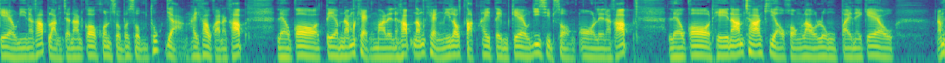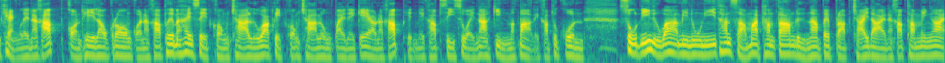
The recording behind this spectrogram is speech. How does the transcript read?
แก้วนี้นะครับ หลังจากนั้นก็คนส่วนผสมทุกอย่างให้เข้ากันนะครับ แล้วก็เตรียมน้ำแข็งมาเลยนะครับ น้ำแข็งนี้เราตักให้เต็มแก้ว 22 ออนเลยนะครับ แล้วก็เทน้ำชาเขียวของเราลงไปในแก้ว น้ำแข็งเลยนะครับ ก่อนเทเรากรองก่อนนะครับ เพื่อไม่ให้เศษของชาหรือว่ากล็ดของชาลงไปในแก้วนะครับ เห็นไหมครับ สีสวยน่ากินมากๆเลยครับทุกคน สูตรนี้หรือว่าเมนูนี้ท่านสามารถทำตามหรือนำไปปรับใช้ได้นะครับทำไม่ง่าย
